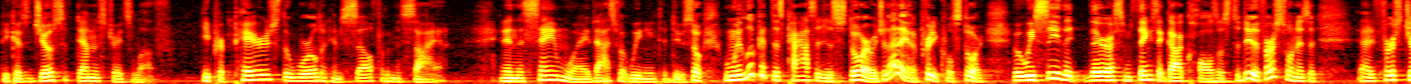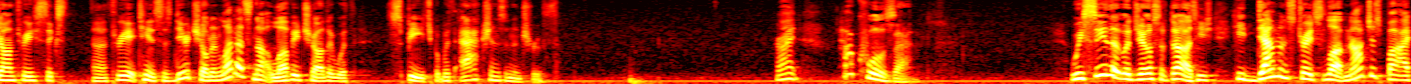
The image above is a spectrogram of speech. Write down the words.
Because Joseph demonstrates love. He prepares the world and himself for the Messiah. And in the same way, that's what we need to do. So when we look at this passage's story, which I think is a pretty cool story, but we see that there are some things that God calls us to do. The first one is that uh, 1 John 3, 6, uh, 3.18, it says, Dear children, let us not love each other with speech, but with actions and in truth. Right? How cool is that? We see that what Joseph does, he, he demonstrates love, not just by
